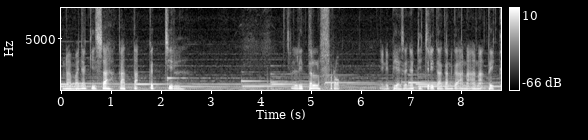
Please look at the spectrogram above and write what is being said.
namanya kisah katak kecil. Little Frog. Ini biasanya diceritakan ke anak-anak TK.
